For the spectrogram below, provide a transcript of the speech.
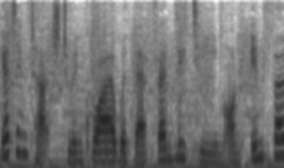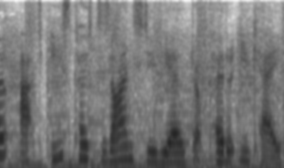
Get in touch to inquire with their friendly team on info at eastcoastdesignstudio.co.uk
